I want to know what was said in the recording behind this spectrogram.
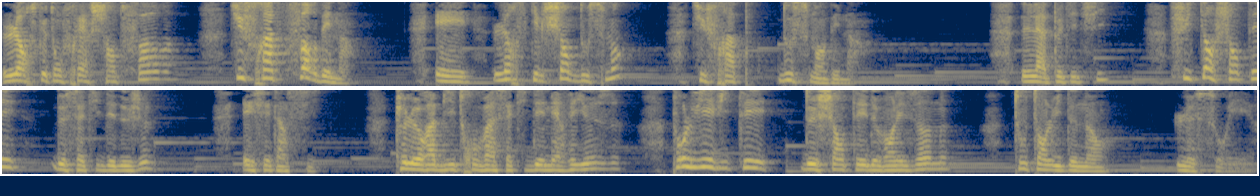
Lorsque ton frère chante fort, tu frappes fort des mains. Et lorsqu'il chante doucement, tu frappes doucement des mains. La petite fille fut enchantée de cette idée de jeu, et c'est ainsi que le rabbi trouva cette idée merveilleuse pour lui éviter de chanter devant les hommes tout en lui donnant le sourire.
